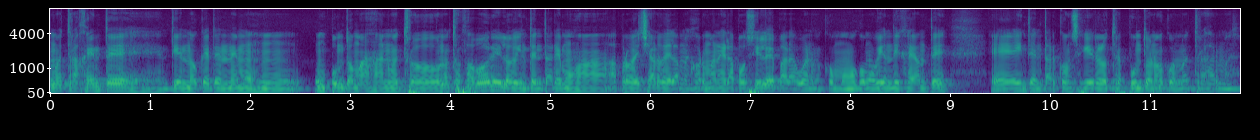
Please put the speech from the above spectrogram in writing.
nuestra gente entiendo que tenemos un, punto más a nuestro, favor y lo intentaremos aprovechar de la mejor manera posible para, bueno, como, como bien dije antes, eh, intentar conseguir los tres puntos, ¿no? Con nuestras armas.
